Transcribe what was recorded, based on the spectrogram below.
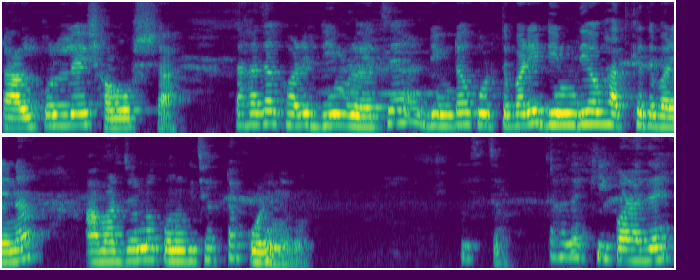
ডাল করলে সমস্যা। দেখা যাক, ঘরে ডিম রয়েছে। ডিমটাও করতে পারি। ডিম দিয়েও ভাত খেতে পারি না। আমার জন্য কোনো কিছু একটা করে নেব। বুঝছ? দেখা যাক কী করা যায়।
